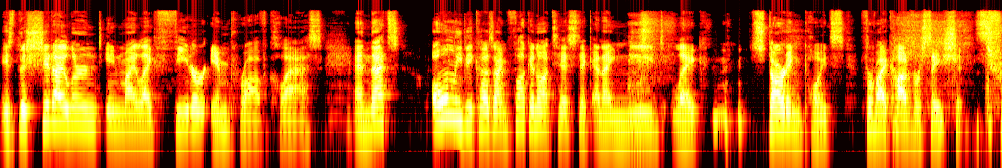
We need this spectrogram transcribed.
is the shit I learned in my like theater improv class, and that's only because I'm fucking autistic and I need like starting points for my conversations.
